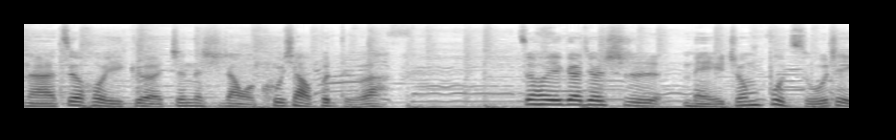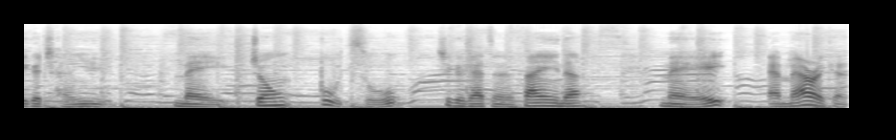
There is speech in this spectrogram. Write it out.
那最后一个真的是让我哭笑不得啊！最后一个就是“美中不足”这个成语，“美中不足”这个该怎么翻译呢？美 American，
